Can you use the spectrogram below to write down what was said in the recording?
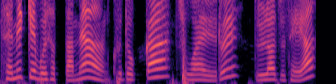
재밌게 보셨다면 구독과 좋아요를 눌러주세요.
